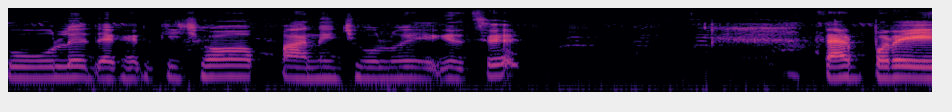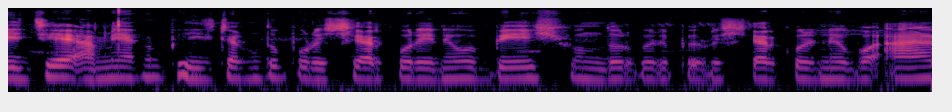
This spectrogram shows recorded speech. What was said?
গোলে দেখেন কি সব পানি ঝোল হয়ে গেছে। তারপরে এই যে আমি এখন ফ্রিজটা কিন্তু পরিষ্কার করে নেব, বেশ সুন্দর করে পরিষ্কার করে নেব। আর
